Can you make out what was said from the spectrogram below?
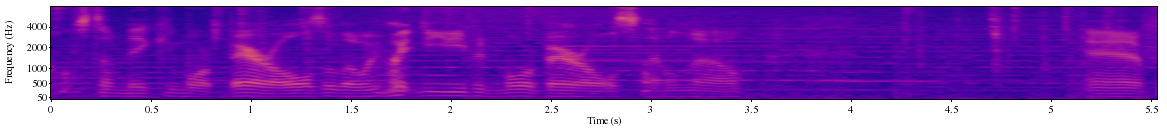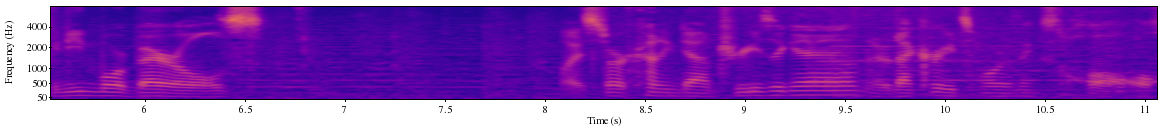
Almost done making more barrels, although we might need even more barrels. I don't know. And if we need more barrels, I start cutting down trees again, or that creates more things to haul?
